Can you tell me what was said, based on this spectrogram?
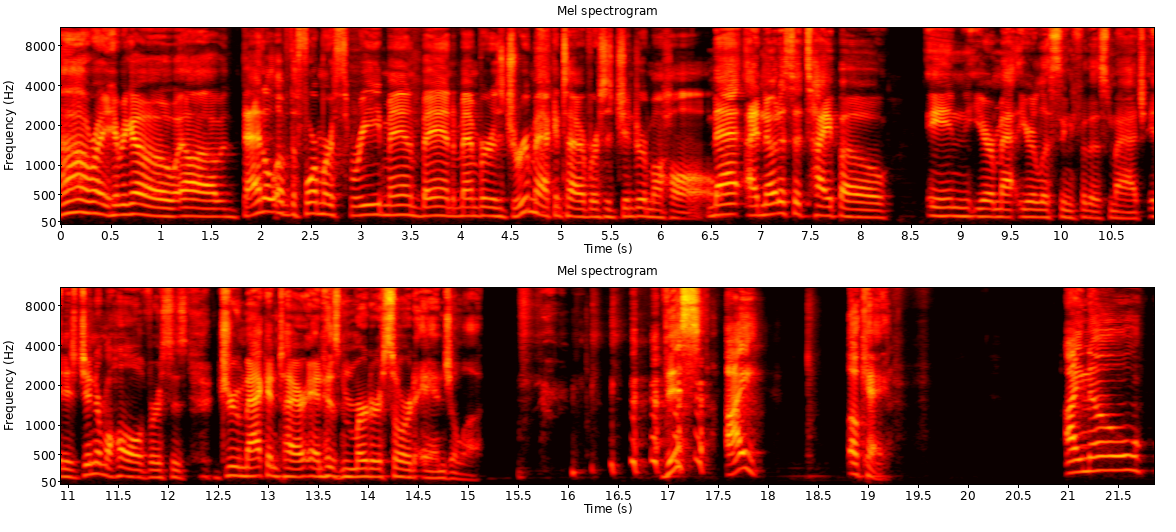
All right, here we go. Uh, battle of the former three man band members: Drew McIntyre versus Jinder Mahal. Matt, I noticed a typo in your mat your listing for this match. It is Jinder Mahal versus Drew McIntyre and his murder sword Angela. this I okay. I know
